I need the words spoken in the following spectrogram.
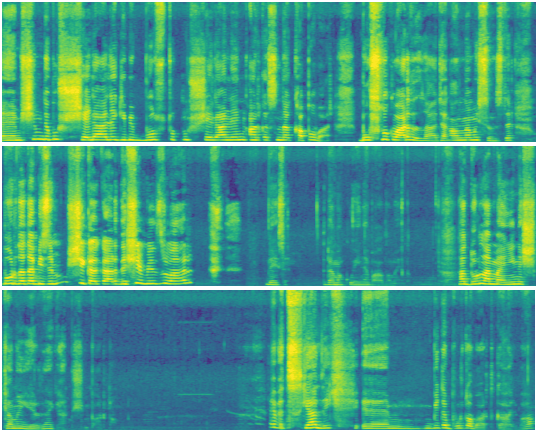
Ee, şimdi bu şelale gibi buz tutmuş şelalenin arkasında kapı var. Boşluk vardı zaten anlamışsınızdır. Burada da bizim Şika kardeşimiz var. Neyse drama queen'e bağlamayalım. Ha dur lan ben yine Şika'nın yerine gelmişim pardon. Evet geldik. Ee, bir de burada vardı galiba.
